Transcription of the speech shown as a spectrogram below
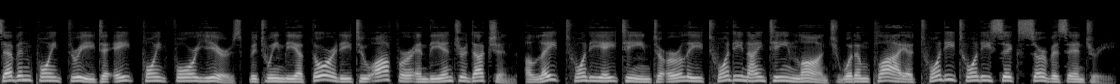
7.3 to 8.4 years between the authority to offer and the introduction. A late 2018 to early 2019 launch would imply a 2026 service entry.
